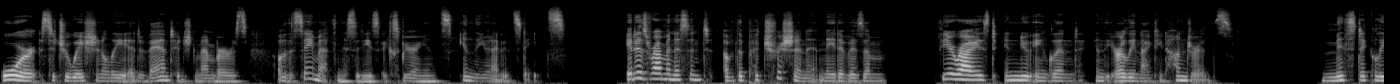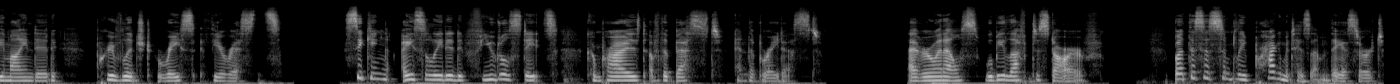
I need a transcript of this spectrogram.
or situationally advantaged members of the same ethnicities experience in the United States. It is reminiscent of the patrician nativism theorized in New England in the early 1900s. Mystically minded, privileged race theorists seeking isolated feudal states comprised of the best and the brightest. Everyone else will be left to starve. But this is simply pragmatism, they assert,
